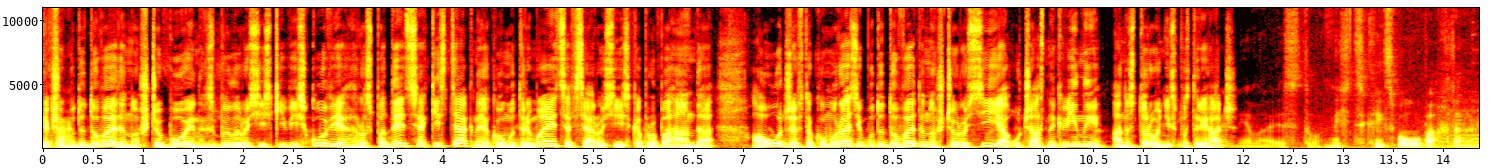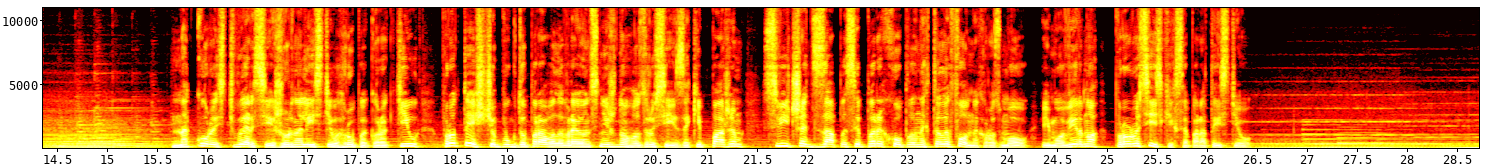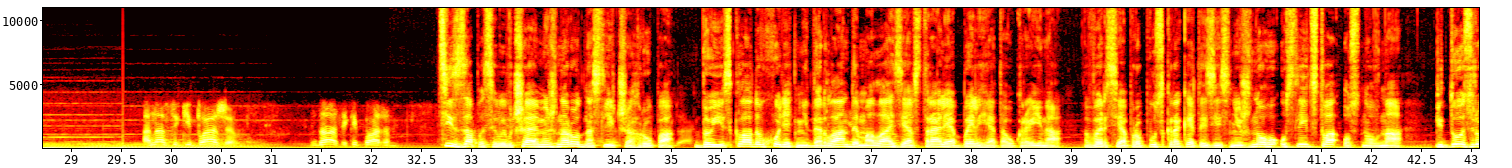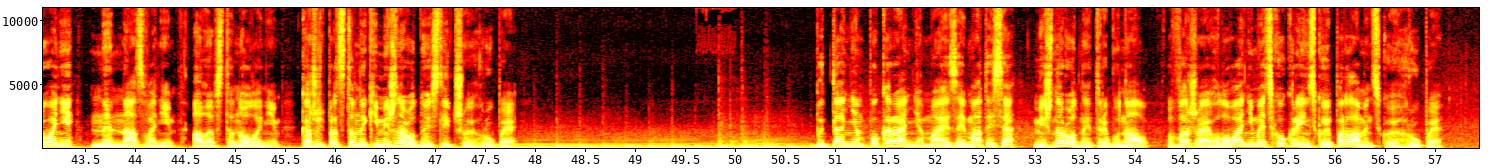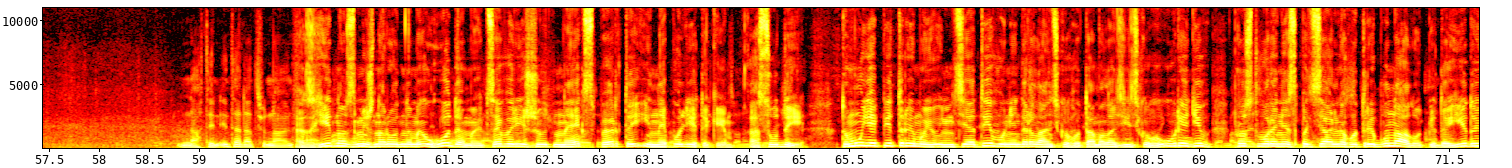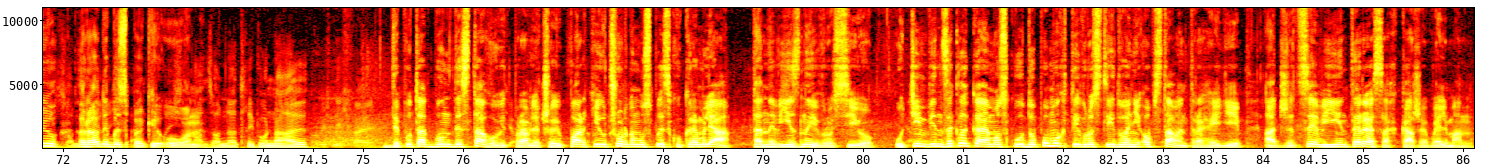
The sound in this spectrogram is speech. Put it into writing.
Якщо буде доведено, що Боїнг збили російські військові, розпадеться кістяк, на якому тримається вся російська пропаганда. А отже, в такому разі буде доведено, що Росія учасник війни, а не сторонній спостерігач. На користь версії журналістів групи коректів про те, що БУК доправили в район Сніжного з Росії з екіпажем, свідчать записи перехоплених телефонних розмов, ймовірно, про російських сепаратистів. Она с экипажем. Да, з екіпажем. Ці записи вивчає міжнародна слідча група. До її складу входять Нідерланди, Малайзія, Австралія, Бельгія та Україна. Версія про пуск ракети зі сніжного у слідства основна. Підозрювані не названі, але встановлені, кажуть представники міжнародної слідчої групи. Питанням покарання має займатися міжнародний трибунал, вважає голова німецько-української парламентської групи. Згідно з міжнародними угодами, це вирішують не експерти і не політики, а суди. Тому я підтримую ініціативу нідерландського та малазійського урядів про створення спеціального трибуналу під егідою Ради безпеки ООН. Депутат Бундестагу від правлячої партії у чорному списку Кремля та не в'їзний в Росію. Утім, він закликає Москву допомогти в розслідуванні обставин трагедії, адже це в її інтересах, каже Вельман.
